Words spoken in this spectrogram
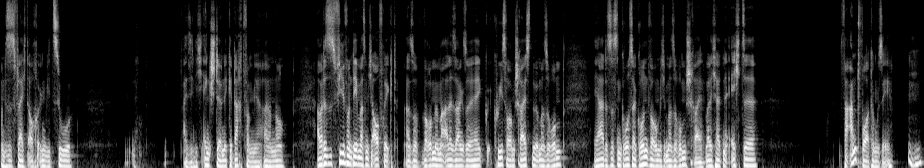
Und das ist vielleicht auch irgendwie zu, weiß ich nicht, engstirnig gedacht von mir. I don't know. Aber das ist viel von dem, was mich aufregt. Also warum immer alle sagen so, hey Quiz, warum schreist du immer so rum? Ja, das ist ein großer Grund, warum ich immer so rumschreie, weil ich halt eine echte Verantwortung sehe. Mhm.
